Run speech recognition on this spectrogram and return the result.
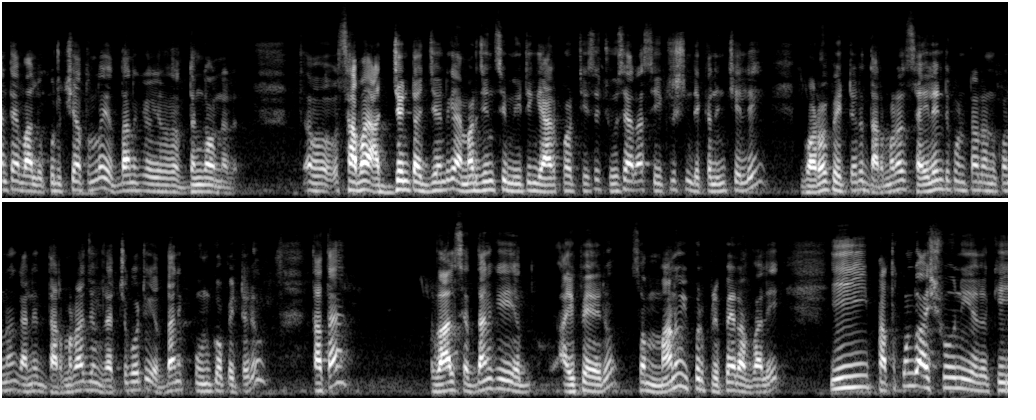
అంటే వాళ్ళు కురుక్షేత్రంలో యుద్ధానికి యుద్ధంగా ఉన్నారు. సభ అర్జెంట్ అర్జెంట్గా ఎమర్జెన్సీ మీటింగ్ ఏర్పాటు చేసి చూసారా శ్రీకృష్ణుడు ఇక్కడి నుంచి వెళ్ళి గొడవ పెట్టాడు. ధర్మరాజు సైలెంట్గా ఉంటారు అనుకున్నాం కానీ ధర్మరాజుని రెచ్చగొట్టి యుద్ధానికి పూనుకోపెట్టాడు పెట్టాడు. వాళ్ళ సిద్ధానికి అయిపోయారు సో మనం ఇప్పుడు ప్రిపేర్ అవ్వాలి. ఈ పదకొండు అశ్వనీయులకి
